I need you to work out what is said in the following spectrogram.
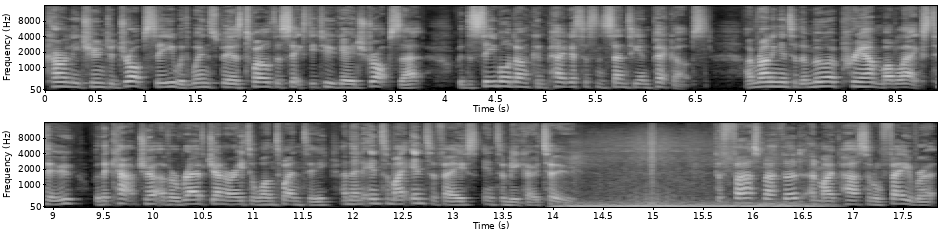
currently tuned to drop C with Winspear's 12 to 62 gauge drop set, with the Seymour Duncan Pegasus and Sentient pickups. I'm running into the Mooer Preamp Model X2 with a capture of a Revv Generator 120, and then into my interface into MIKKO 2. The first method, and my personal favourite,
